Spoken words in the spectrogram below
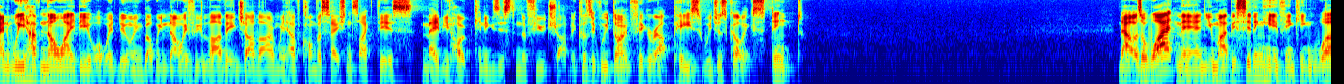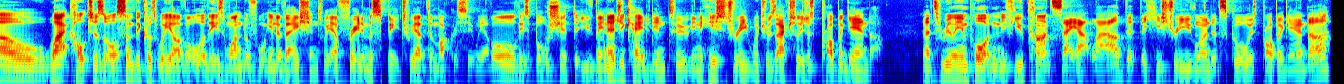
and we have no idea what we're doing, but we know if we love each other and we have conversations like this, maybe hope can exist in the future. Because if we don't figure out peace, we just go extinct. Now, as a white man, you might be sitting here thinking, well, white culture's awesome because we have all of these wonderful innovations. We have freedom of speech, we have democracy, we have all this bullshit that you've been educated into in history, which was actually just propaganda. And that's really important. If you can't say out loud that the history you learned at school is propaganda,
